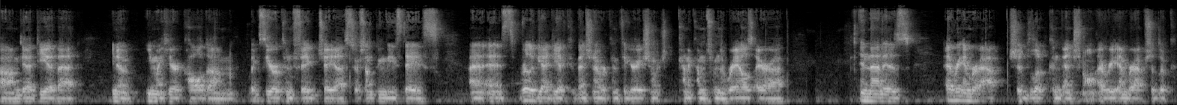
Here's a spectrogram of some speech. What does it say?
um, the idea that you know you might hear it called um, like zero config JS or something these days, and, and it's really the idea of convention over configuration, which kind of comes from the Rails era, and that is every Ember app should look conventional. Every Ember app should look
